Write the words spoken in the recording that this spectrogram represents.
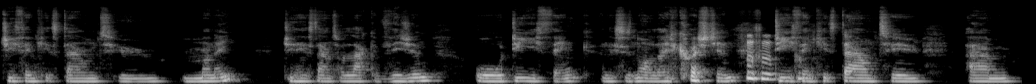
Do you think it's down to money? Do you think it's down to a lack of vision? Or do you think, and this is not a loaded question, do you think it's down to um,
